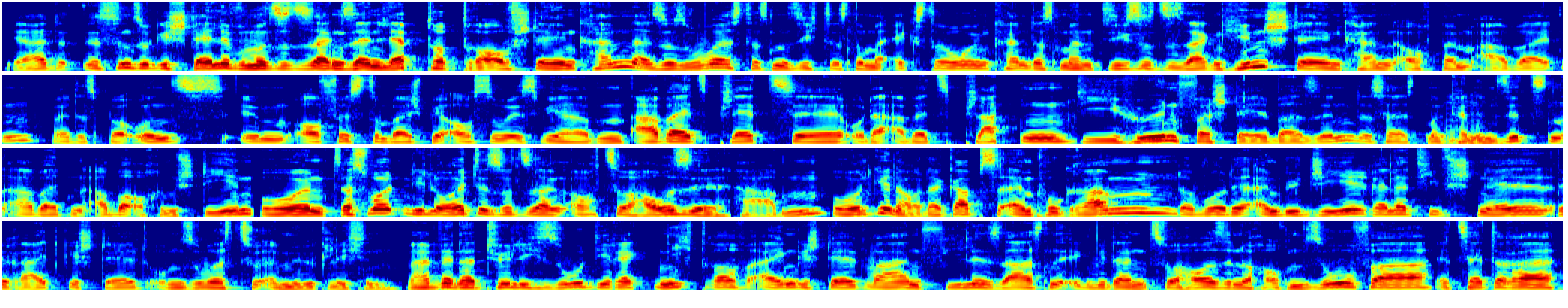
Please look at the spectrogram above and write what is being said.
ja, das sind so Gestelle, wo man sozusagen seinen Laptop draufstellen kann. Also sowas, dass man sich das nochmal extra holen kann, dass man sich sozusagen hinstellen kann, auch beim Arbeiten, weil das bei uns im Office zum Beispiel auch so ist. Wir haben Arbeitsplätze oder Arbeitsplatten, die höhenverstellbar sind. Das heißt, man kann mhm. im Sitzen arbeiten, aber auch im Stehen. Und das wollten die Leute sozusagen auch zu Hause haben. Und genau, da gab es ein Programm, da wurde ein Budget relativ schnell bereitgestellt, um sowas zu ermöglichen. Weil wir natürlich so direkt nicht drauf eingestellt waren, viel Viele saßen irgendwie dann zu Hause noch auf dem Sofa etc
